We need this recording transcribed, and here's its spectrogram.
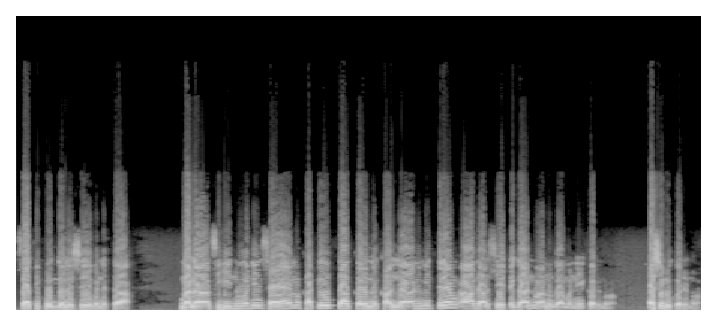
සති පුද්ගල සේවනතා මනා සිහිනුවණින් සෑම කටයුත්තක් කරන කල්යාණ මිත්‍රයන් ආදර්ශයට ගන්න අනුගමනය කරනවා. ඇසුරු කරනවා.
